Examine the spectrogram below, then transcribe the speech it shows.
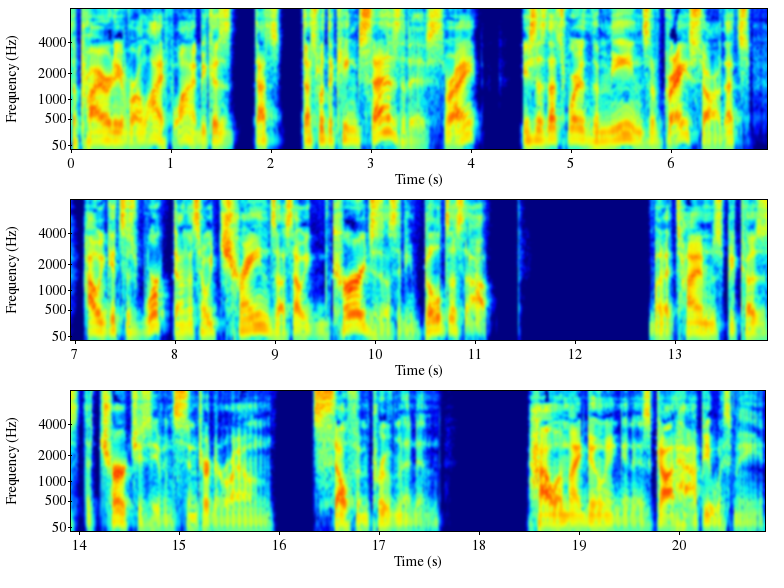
the priority of our life. Why? Because that's that's what the king says it is, right? He says that's where the means of grace are. That's how he gets his work done. That's how he trains us, how he encourages us, and he builds us up. But at times, because the church is even centered around self improvement and how am I doing and is God happy with me?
